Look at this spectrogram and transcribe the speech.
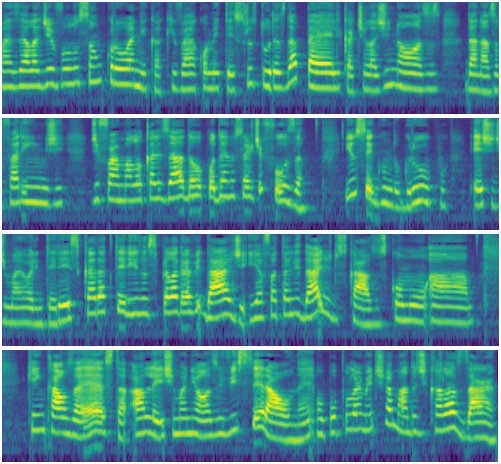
mas ela é de evolução crônica, que vai acometer estruturas da pele, cartilaginosas, da nasofaringe, de forma localizada ou podendo ser difusa. E o segundo grupo, este de maior interesse, caracteriza-se pela gravidade e a fatalidade dos casos, como a Quem causa esta? A leishmaniose visceral, né? Ou popularmente chamada de calazar.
